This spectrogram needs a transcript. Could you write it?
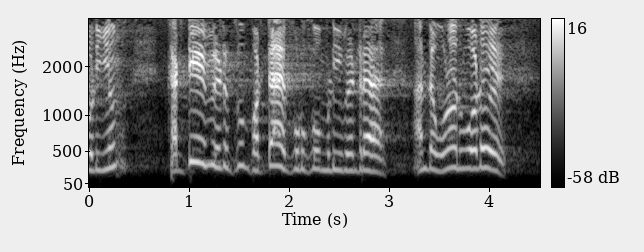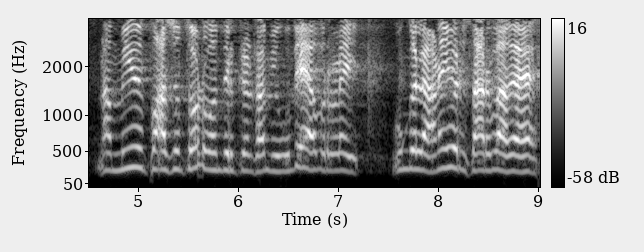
முடியும். கட்டிய வீடுக்கும் பட்டா கொடுக்க முடியும் என்ற அந்த உணர்வோடு நம் மீது பாசத்தோடு வந்திருக்கிற தம்பி உதய அவர்களை உங்கள் அனைவர் சார்பாக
